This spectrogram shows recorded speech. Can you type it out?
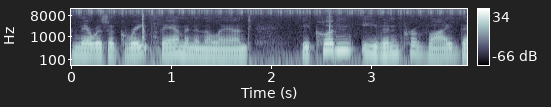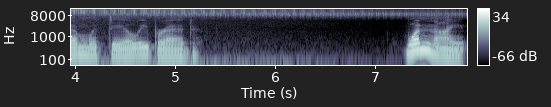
when there was a great famine in the land, he couldn't even provide them with daily bread. One night,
